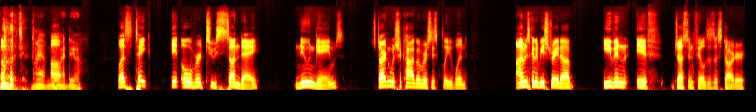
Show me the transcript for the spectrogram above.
Hmm. I have no Um, idea. let's take it over to Sunday, noon games, starting with Chicago versus Cleveland. I'm just going to be straight up. Even if Justin Fields is a starter,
